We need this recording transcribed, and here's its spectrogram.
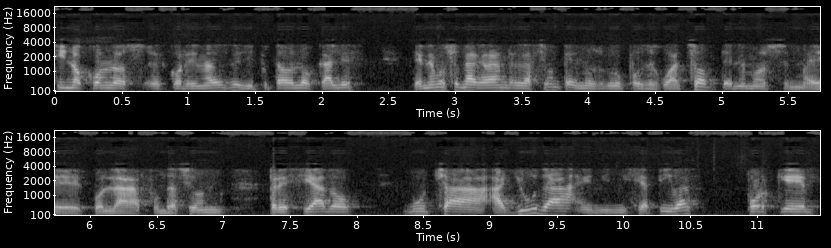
sino con los coordinadores de diputados locales tenemos una gran relación, tenemos grupos de WhatsApp, tenemos eh, con la Fundación Preciado mucha ayuda en iniciativas, porque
